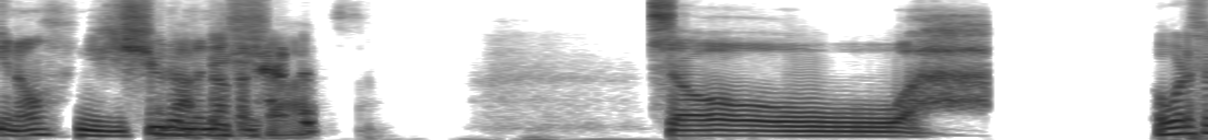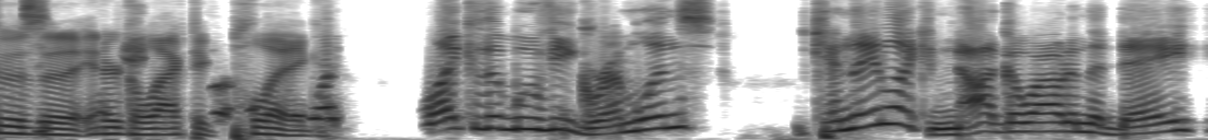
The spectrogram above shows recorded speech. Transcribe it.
you know you shoot them enough and shot. So But what if it was an intergalactic plague? like the movie Gremlins, can they like not go out in the day?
